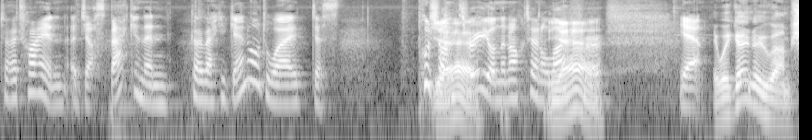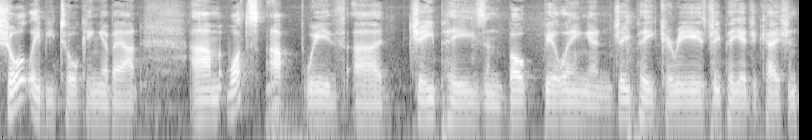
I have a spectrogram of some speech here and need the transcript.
do I try and adjust back and then go back again, or do I just push on through on the nocturnal life? Yeah. For, yeah, We're going to um, shortly be talking about um, what's up with uh, GPs and bulk billing and GP careers, GP education.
